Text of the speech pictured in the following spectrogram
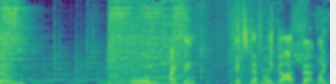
So, ooh, I think it's definitely got that like.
